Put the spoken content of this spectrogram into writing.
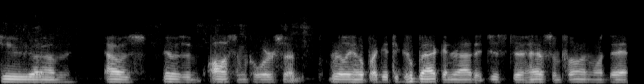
to um, I was it was an awesome course. I really hope I get to go back and ride it just to have some fun one day.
